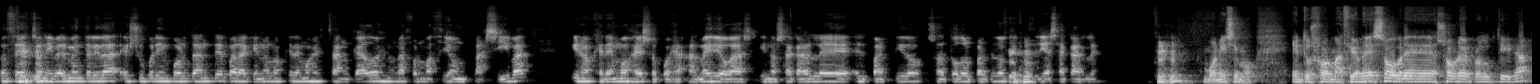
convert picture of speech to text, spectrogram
Entonces, esto a nivel mentalidad es súper importante para que no nos quedemos estancados en una formación pasiva y nos quedemos eso, pues a medio gas y no sacarle el partido, o sea, todo el partido que podría sacarle. Buenísimo. En tus formaciones sobre, sobre productividad,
